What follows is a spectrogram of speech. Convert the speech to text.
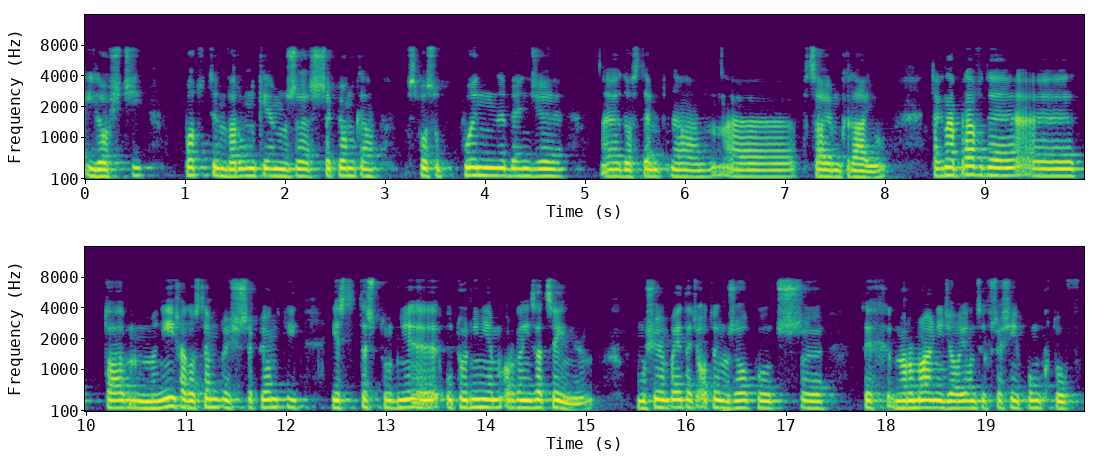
ilości, pod tym warunkiem, że szczepionka w sposób płynny będzie dostępna w całym kraju. Tak naprawdę ta mniejsza dostępność szczepionki jest też utrudnieniem organizacyjnym. Musimy pamiętać o tym, że oprócz e, tych normalnie działających wcześniej punktów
